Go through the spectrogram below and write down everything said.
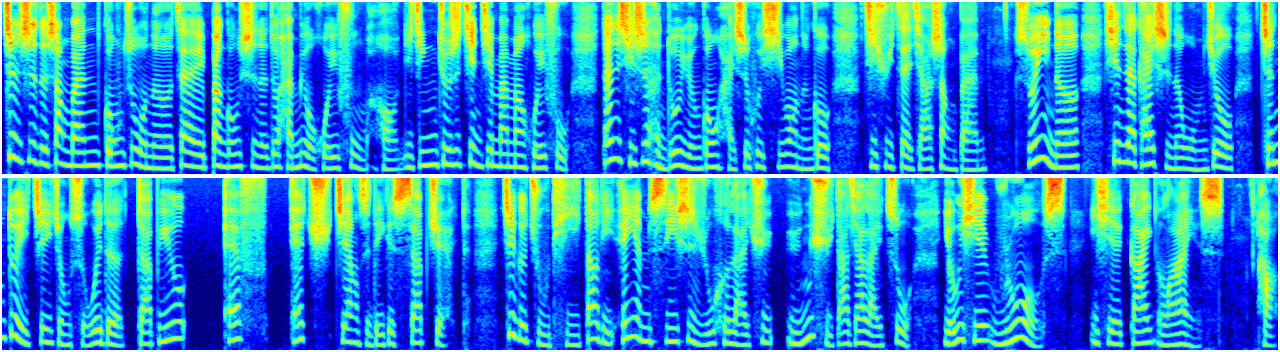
正式的上班工作呢，在办公室呢都还没有恢复嘛，哈，已经就是渐渐慢慢恢复，但是其实很多员工还是会希望能够继续在家上班。所以呢，现在开始呢，我们就针对这种所谓的 W F H 这样子的一个 subject，这个主题到底 AMC 是如何来去允许大家来做，有一些 rules。一些 guidelines，好，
